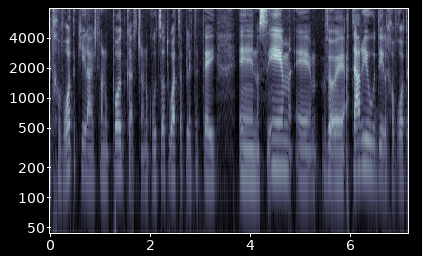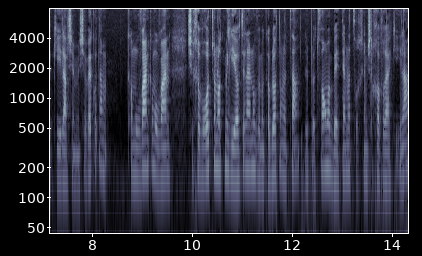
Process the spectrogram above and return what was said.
את חברות הקהילה, יש לנו פודקאסט, יש לנו קבוצות וואטסאפ לטאטי אה, נושאים, אה, ואתר ייעודי לחברות הקהילה שמשווק אותם. כמובן, כמובן, שחברות שונות מגיעות אלינו ומקבלות המלצה לפלטפורמה בהתאם לצרכים של חברי הקהילה,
